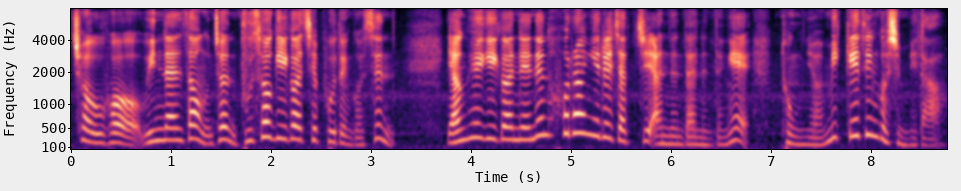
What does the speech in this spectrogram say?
처우허 윈난성 전 부서기가 체포된 것은 양회 기간에는 호랑이를 잡지 않는다는 등의 통념이 깨진 것입니다.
